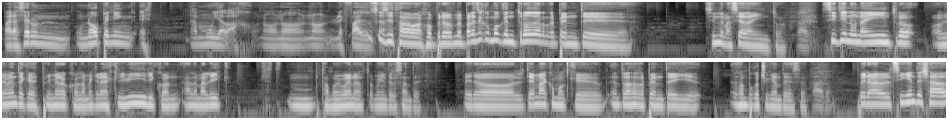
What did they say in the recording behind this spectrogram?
para hacer un, un opening está muy abajo. No, no, no, le falta. no sé si estaba abajo, pero me parece como que entró de repente sin demasiada intro. Claro. Sí tiene una intro, obviamente que es primero con la máquina de escribir y con Alan Malik, que mm, está muy bueno, está muy interesante. Pero el tema como que entras de repente y eh, es un poco choqueante ese. Claro. Pero al siguiente ya,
